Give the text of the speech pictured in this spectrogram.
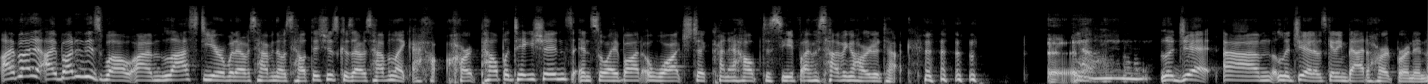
I bought it. I bought it as well. Um, last year when I was having those health issues, because I was having like heart palpitations, and so I bought a watch to kind of help to see if I was having a heart attack. legit, um, legit. I was getting bad heartburn and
